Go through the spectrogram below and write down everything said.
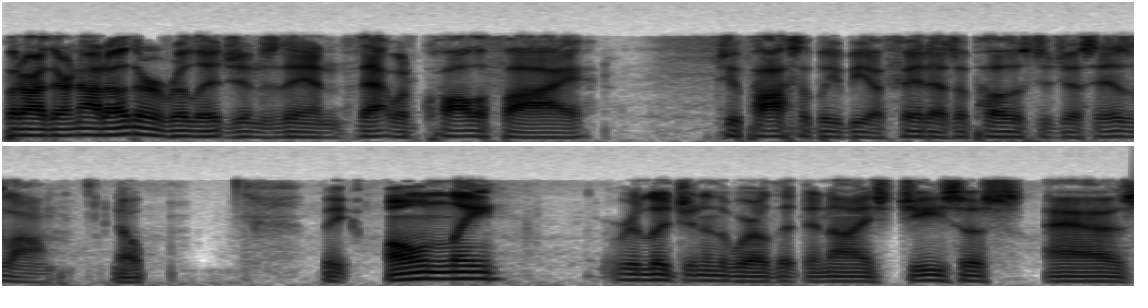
But are there not other religions then that would qualify to possibly be a fit as opposed to just Islam? Nope. The only religion in the world that denies Jesus as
